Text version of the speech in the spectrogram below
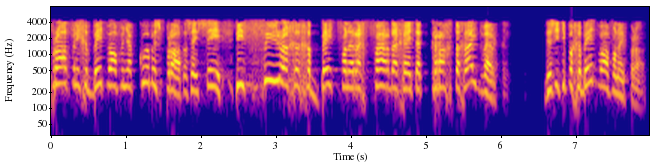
praat van die gebed waarvan Jakobus praat as hy sê die vurige gebed van 'n regverdigheid het 'n kragtige uitwerking. Dis die tipe gebed waarvan hy praat.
